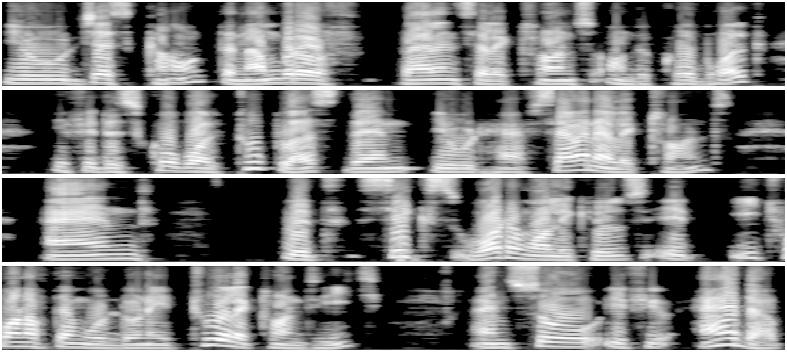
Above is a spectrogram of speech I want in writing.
you just count the number of valence electrons on the cobalt. If it is cobalt 2 plus, then you would have 7 electrons and with 6 water molecules, it, each one of them would donate 2 electrons each. And so, if you add up,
